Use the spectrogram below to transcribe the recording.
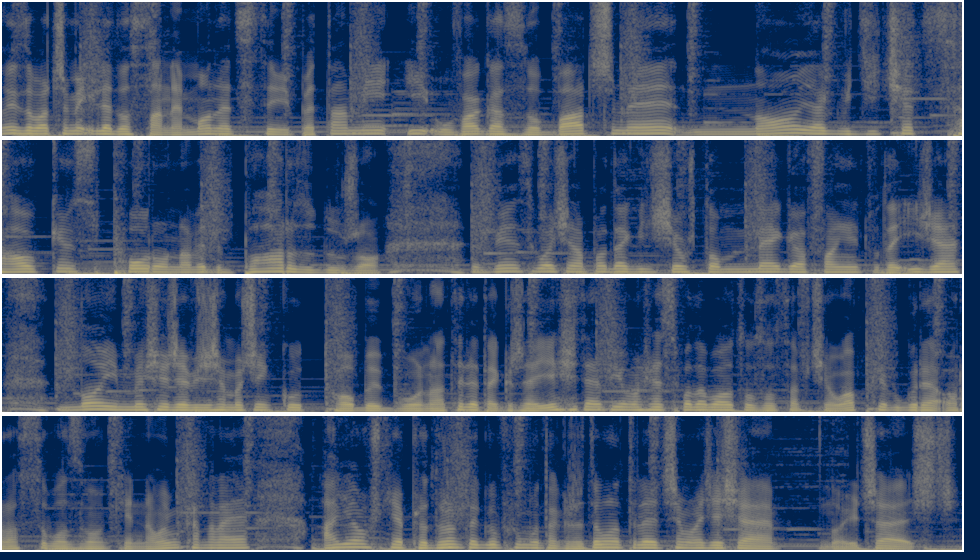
no i zobaczymy ile dostanę monet z tymi petami. I uwaga, zobaczmy, no jak widzicie całkiem sporo, nawet bardzo dużo, więc słuchajcie, naprawdę jak widzicie już to mega fajnie tutaj idzie, no i myślę, że w dzisiejszym odcinku to by było na tyle, także jeśli ten film się spodobał, to zostawcie łapkę w górę oraz suba z dzwonkiem na moim kanale, a ja już nie przedłużam tego filmu, także to na tyle, trzymajcie się, no i cześć!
